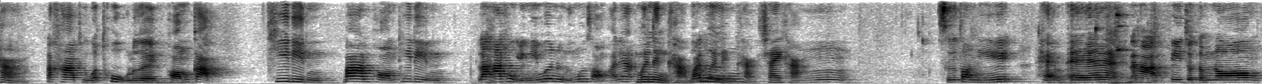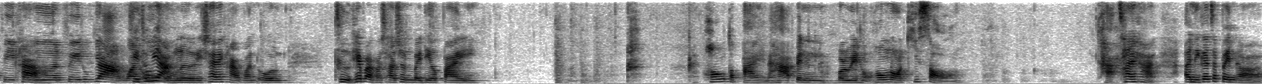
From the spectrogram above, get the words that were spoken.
ค่ะ ราคาถือว่าถูกเลย พร้อมกับที่ดินบ้านพร้อมที่ดิน ราคาถูกอย่างนี้มือหนึ่งหรือมือสองคะเนี่ยมือหนึ่งค่ะ บ้านมืมืออหหนึ่นึ่งงค่ะ ใช่ค่ะอืมซื้อตอนนี้แถมแอร์นะคะฟรีจดจำนองฟรีประค่ะเมินฟรีทุกอย่างวันมีทุกอย่างโนเลยใช่ค่ะ วันโอน ถือแค่บัตรประชาชนใบเดียวไป ห้องต่อไปนะคะ เป็นบริเวณของห้องนอนที่สองค่ะ ใช่ค่ะ อันนี้ก็จะเป็นเอ่อเอ่อ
